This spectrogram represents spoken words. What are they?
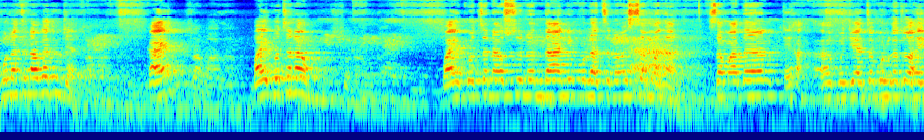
मुलाचं नाव काय तुमच्या? काय? बायकोचं नाव? बायकोचं नाव सुनंदा आणि मुलाचं नाव आहे समाधान समाधान म्हणजे यांचा मुलगा जो आहे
